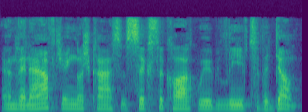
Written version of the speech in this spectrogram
And then after English class at 6 o'clock, we would leave to the dump.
